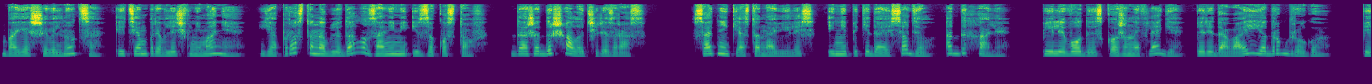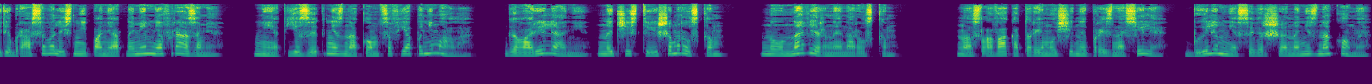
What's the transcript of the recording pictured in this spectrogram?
Боясь шевельнуться и тем привлечь внимание, я просто наблюдала за ними из-за кустов. Даже дышала через раз. Всадники остановились и, не покидая сёдел, отдыхали. Пили воду из кожаной фляги, передавая ее друг другу. Перебрасывались непонятными мне фразами. Нет, язык незнакомцев я понимала. Говорили они на чистейшем русском. Ну, наверное, на русском. Но слова, которые мужчины произносили, были мне совершенно незнакомы.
